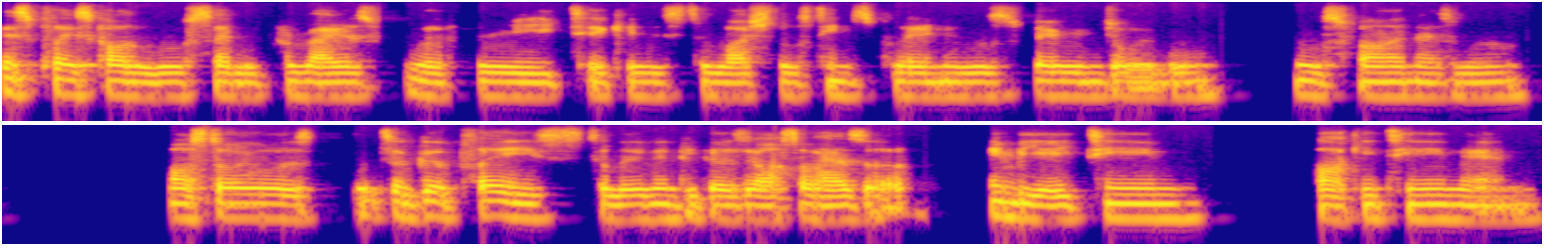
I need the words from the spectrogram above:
this place called the Wolfsack would provide us with free tickets to watch those teams play, and it was very enjoyable. It was fun as well. Also, it was it's a good place to live in because it also has a NBA team, hockey team, and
